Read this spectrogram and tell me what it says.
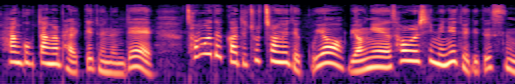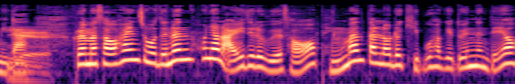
한국 땅을 밟게 되는데 청와대까지 초청이 됐고요. 명예 서울 시민이 되기도 했습니다. 예. 그러면서 하인즈 워드는 혼혈 아이들을 위해서 100만 달러를 기부하기도 했는데요.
